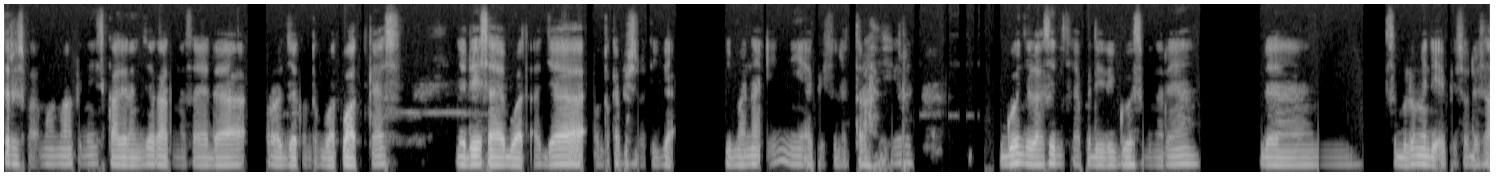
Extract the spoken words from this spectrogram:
Serius pak. Mohon maaf ini sekalian aja karena saya ada project untuk buat podcast jadi saya buat aja untuk episode 3 di mana ini episode terakhir gue jelasin siapa diri gue sebenarnya. Dan sebelumnya di episode 1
